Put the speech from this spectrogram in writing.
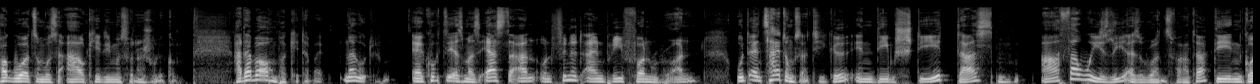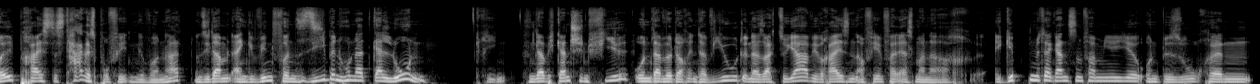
Hogwarts und wusste, ah, okay, die muss von der Schule kommen. Hat aber auch ein Paket dabei. Na gut. Er guckt sich erstmal das erste an und findet einen Brief von Ron und einen Zeitungsartikel, in dem steht, dass Arthur Weasley, also Rons Vater, den Goldpreis des Tagespropheten gewonnen hat und sie damit einen Gewinn von 700 Gallonen kriegen. Das sind, glaube ich, ganz schön viel. Und dann wird auch interviewt und er sagt so, ja, wir reisen auf jeden Fall erstmal nach Ägypten mit der ganzen Familie und besuchen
